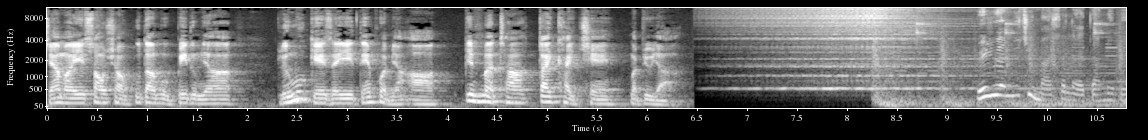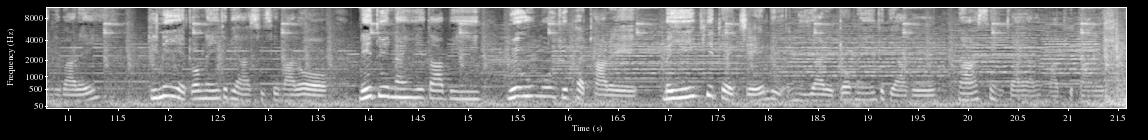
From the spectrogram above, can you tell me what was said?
ကျန်းမာရေးစောင့်ရှောက်ကုသမှုပေးသူများလူမှုကယ်ဆယ်ရေးတင်းဖွဲ့များအားပြစ်မှတ်ထားတိုက်ခိုက်ခြင်းမပြုရရေဒီယိုအန်ယူဂျီမှာဆက်လက်တင်ပြနေပါတယ်။ ဒီနေ့ရဲ့တော်လိုင်းကြပြအစီအစဉ်မှာတော့နေသွင်းနိုင်ရေးသားပြီးမျိုးဦးမှုရွတ်ဖတ်ထားတဲ့မရေးဖြစ်တဲ့ကျဲလို့အမည်ရတဲ့တော်လိုင်းကြပြကိုနားဆင်ကြရမှာဖြစ်ပါရဲ့ရှင်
